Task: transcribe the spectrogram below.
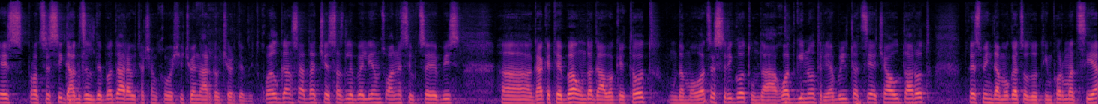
ეს პროცესი გაგრძელდება და არავითარ შემთხვევაში ჩვენ არ გავჩერდებით. ყველგან სადაც შესაძლებელია მწვანე სივრცეების გაკეთება, უნდა გავაკეთოთ, უნდა მოვაწესრიგოთ, უნდა აღვადგინოთ, რეაბილიტაცია ჩაუტაროთ. დღეს მინდა მოგაწოდოთ ინფორმაცია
